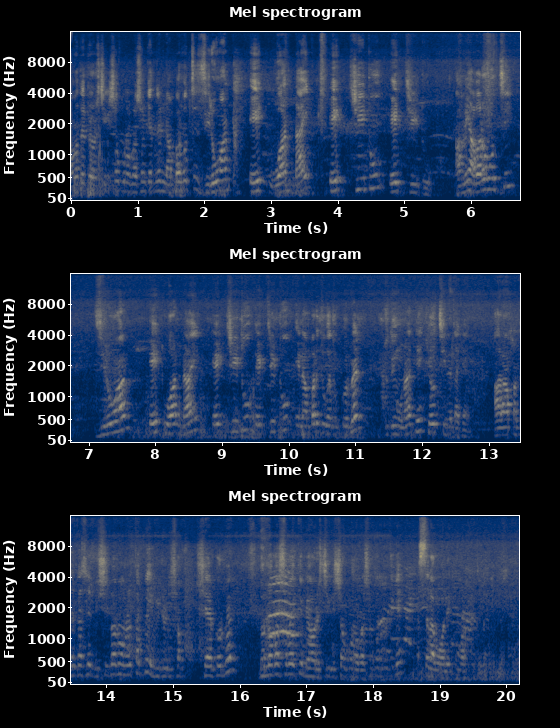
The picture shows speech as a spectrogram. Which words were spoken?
আমাদের ব্যবহার চিকিৎসা ও পুনর্বাসন কেন্দ্রের নাম্বার হচ্ছে zero one eight one nine eight three two eight three two. আমি আবারও বলছি, zero one eight one nine eight three two eight three two এই নাম্বারে যোগাযোগ করবেন, যদি ওনাকে কেউ চিনে থাকেন। আর আপনাদের কাছে বিশেষভাবে অনুরোধ থাকবে, এই ভিডিওটি সব শেয়ার করবেন। ধন্যবাদ সবাইকে ব্যবহার চিকিৎসা ও পুনর্বাসন কেন্দ্র থেকে। আসসালামু আলাইকুম রহমতুল্লাহ।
